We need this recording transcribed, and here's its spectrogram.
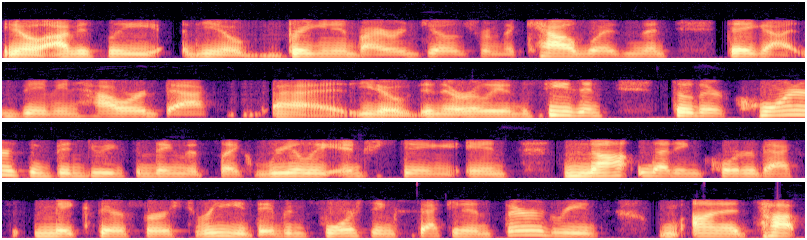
You know, obviously, you know, bringing in Byron Jones from the Cowboys, and then they got Xavier Howard back, uh, you know, in the early in the season. So their corners have been doing something that's like really interesting in not letting quarterbacks make their first read. They've been forcing second and third reads on a top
